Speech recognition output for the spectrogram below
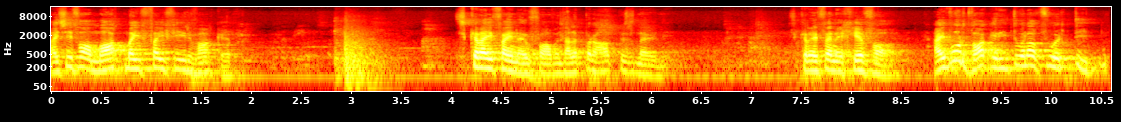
Hy sê vir haar, "Maak my 5 uur wakker." Skryf hy nou vir haar want hulle praat mos nou nie. Skryf hy en hy gee vir haar. Hy word wakker hier 20 voor 10.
